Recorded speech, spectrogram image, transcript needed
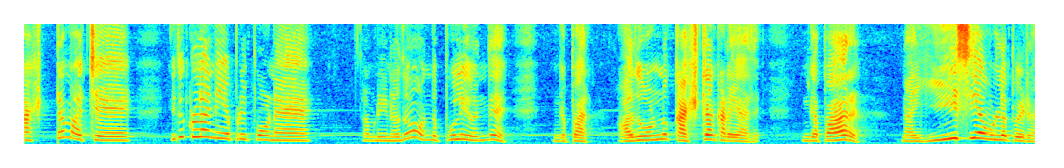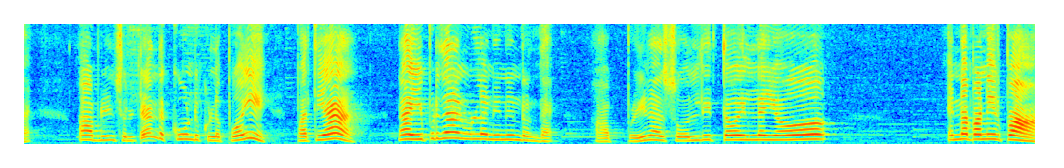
கஷ்டமாச்சே. இதுக்குள்ளே நீ எப்படி போன? அப்படின்னதும் இந்த புலி வந்து இங்கே பார் அது ஒன்றும் கஷ்டம் கிடையாது. இங்கே பார் நான் ஈஸியாக உள்ளே போயிடுவேன். அப்படின்னு சொல்லிட்டு அந்த கூண்டுக்குள்ளே போய் பார்த்தியா நான் இப்படி தான் உள்ளே நின்றுருந்தேன் அப்படின்னு அது சொல்லித்தோ இல்லையோ? என்ன பண்ணியிருப்பான்?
